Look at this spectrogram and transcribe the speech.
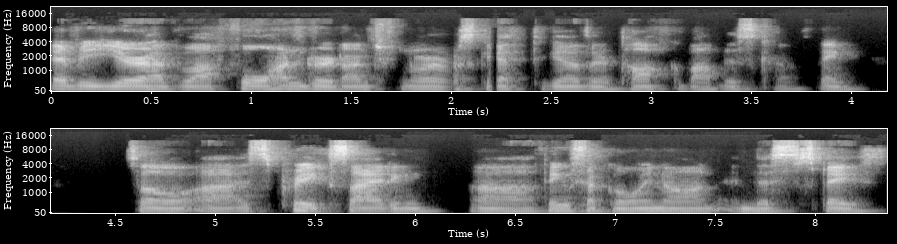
every year have about 400 entrepreneurs get together and talk about this kind of thing. So uh, it's pretty exciting uh, things are going on in this space.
